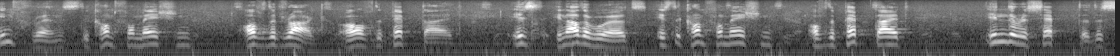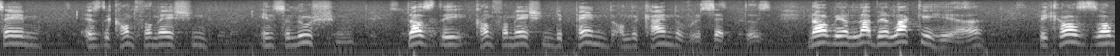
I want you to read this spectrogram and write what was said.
influence the conformation of the drug, of the peptide? Is, in other words, is the conformation of the peptide in the receptor the same as the conformation in solution? Does the conformation depend on the kind of receptors? Now we are, we're lucky here because um,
